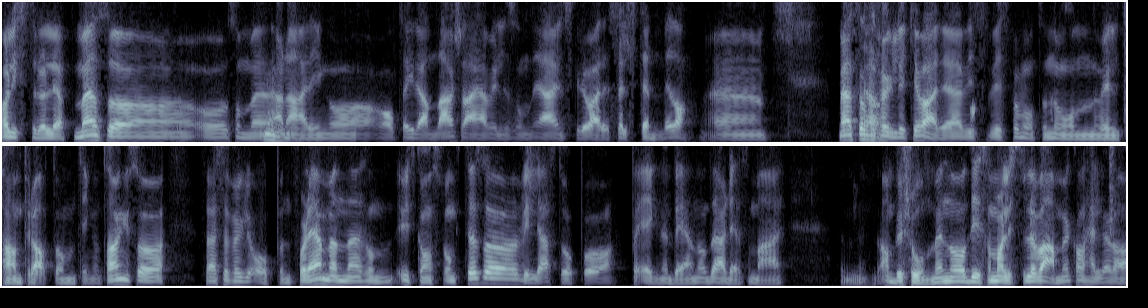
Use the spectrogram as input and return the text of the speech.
har lyst til å løpe med. Så, og som med mm. ernæring og, og, alt det greiene der, så er jeg veldig sånn Jeg ønsker å være selvstendig, da. Eh, Men jeg skal selvfølgelig ikke være hvis, hvis på en måte noen vil ta en prat om ting og tang, så, så er jeg selvfølgelig åpen for det. Men eh, sånn utgangspunktet så vil jeg stå på, på egne ben, og det er det som er mm, ambisjonen min. Og de som har lyst til å være med, kan heller da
